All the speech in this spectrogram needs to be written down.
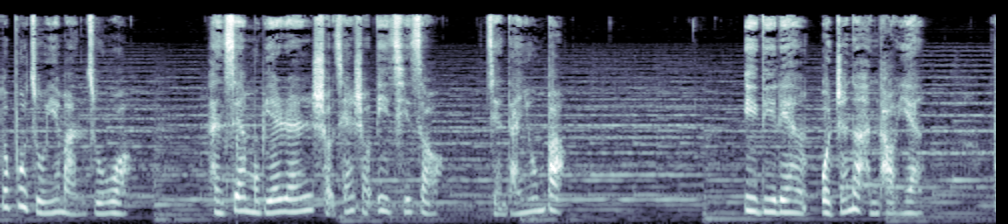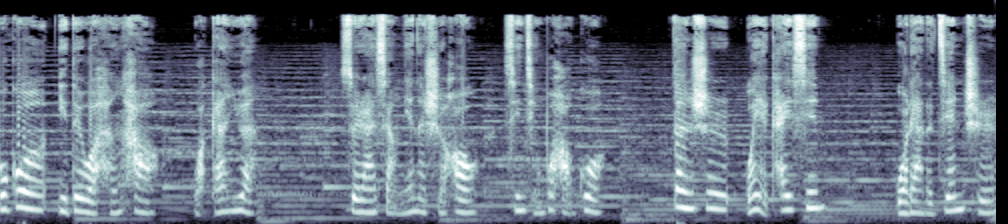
都不足以满足我。很羡慕别人手牵手一起走，简单拥抱。异地恋我真的很讨厌，不过你对我很好，我甘愿。虽然想念的时候心情不好过，但是我也开心。我俩的坚持，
